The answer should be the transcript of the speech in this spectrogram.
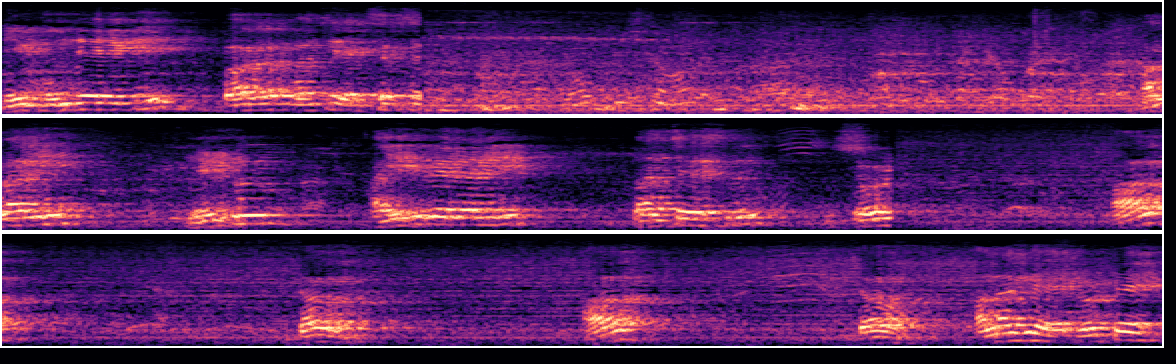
ఈ ముందేకి బాగా మంచి ఎక్సర్సైజ్. అలాగే రెండు ఐదు వేలని టచ్ చేస్తూ షోల్డర్ డౌన్ అప్ డౌన్ అలాగే రొటేట్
